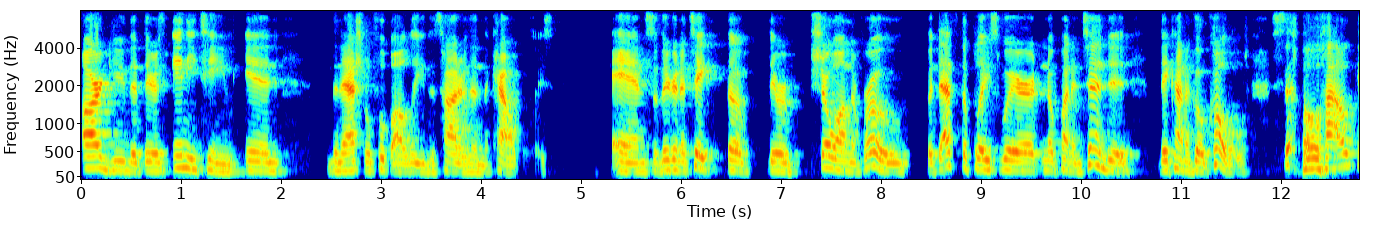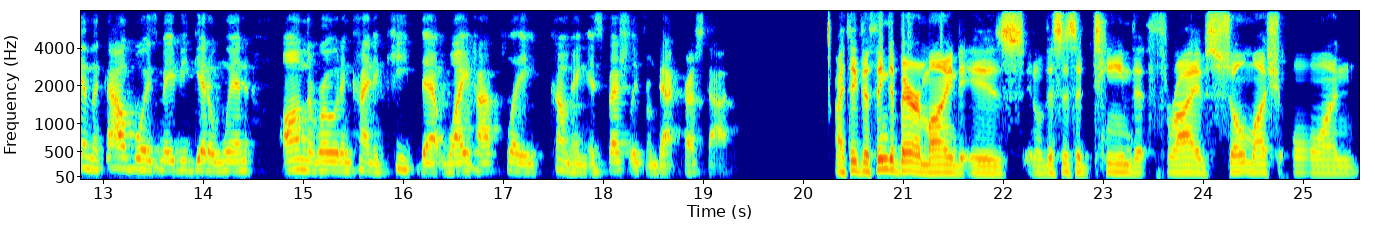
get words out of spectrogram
argue that there's any team in the National Football League that's hotter than the Cowboys. And so they're going to take the their show on the road, but that's the place where, no pun intended, they kind of go cold. So how can the Cowboys maybe get a win on the road and kind of keep that white hot play coming, especially from Dak Prescott? I think the thing to bear in mind is, you know, this is a team that thrives so much on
